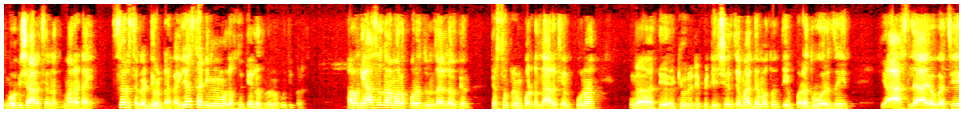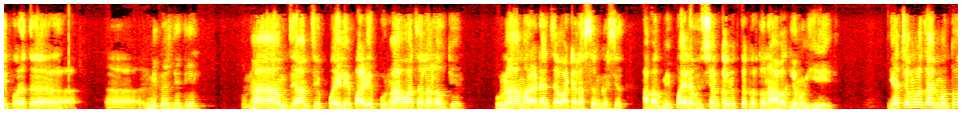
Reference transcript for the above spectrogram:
ओबीसी आरक्षणात मराठा आहे. सरसकट देऊन टाका. यासाठी मी मदत असतो ते लफडं नको तिकडं. हा बघ या सुद्धा आम्हाला परत झुंजायला लावतील. त्या सुप्रीम कोर्टातलं आरक्षण पुन्हा ते क्युरिटी पिटिशनच्या माध्यमातून ते परत वर जाईल. या असल्या आयोगाचे परत निकष देतील. पुन्हा आमचे आमचे पहिले पाडे पुन्हा वाचायला लावतील. पुन्हा मराठ्यांच्या वाट्याला संघर्ष. हा बघ मी पहिल्यापासून शंका व्यक्त करतो ना हा बघ हे मग ही. येईल याच्यामुळेच आम्ही म्हणतो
